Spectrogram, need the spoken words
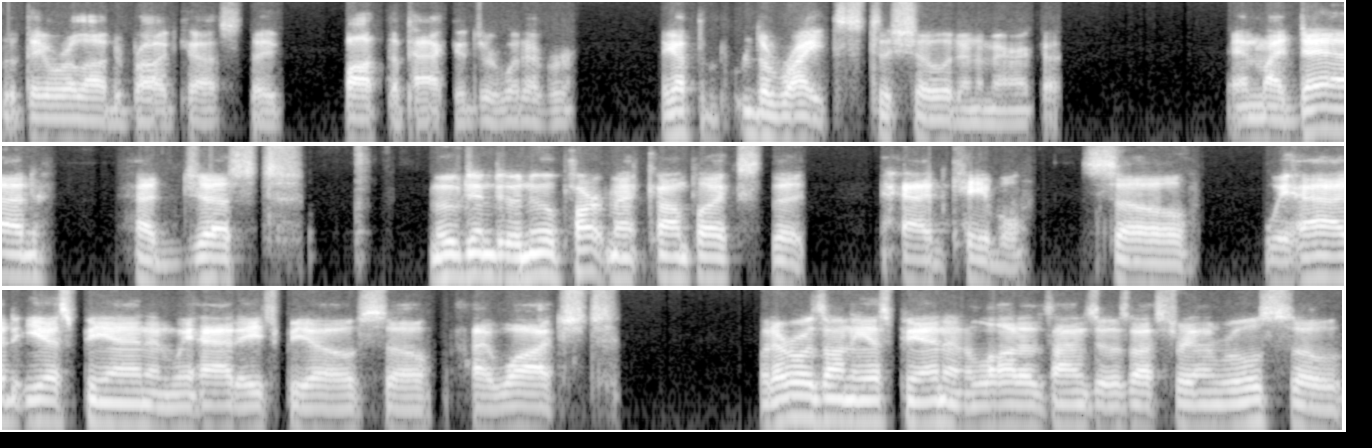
that they were allowed to broadcast. They bought the package or whatever. They got the, the rights to show it in America. And my dad had just moved into a new apartment complex that had cable. So we had ESPN and we had HBO. So I watched whatever was on ESPN, and a lot of the times it was Australian rules. So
